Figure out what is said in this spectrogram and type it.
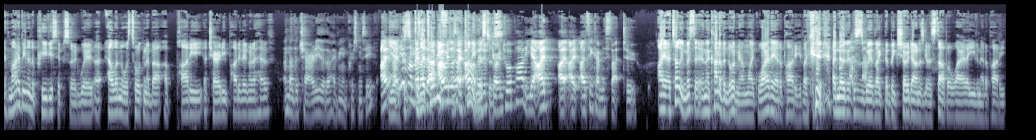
It might have been in a previous episode where uh, Eleanor was talking about a party, a charity party they're going to have. Another charity that they're having at Christmas Eve. I, Yeah, I didn't remember I that. totally- I was just like, totally oh, they're just this. going to a party. Yeah, I, I, I, I think I missed that too. I, I totally missed it, and it kind of annoyed me. I'm like, why are they at a party? Like, I know that this is where like the big showdown is going to start, but why are they even at a party?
